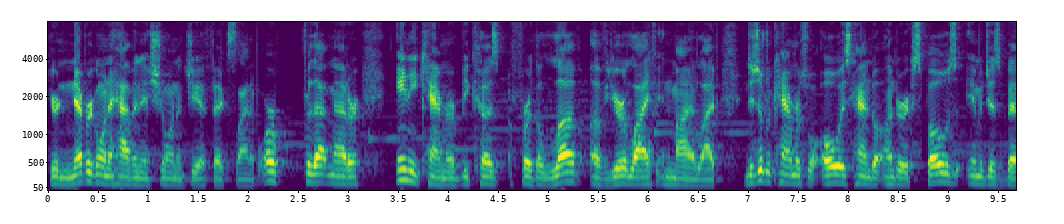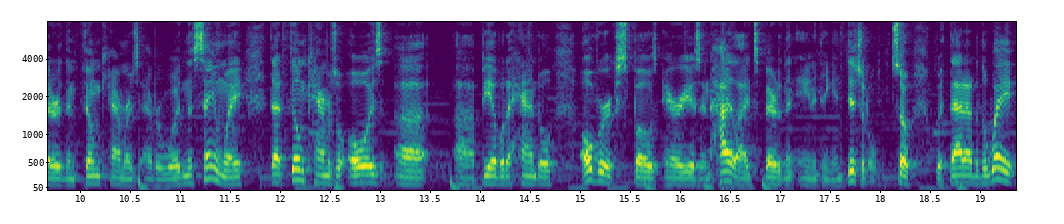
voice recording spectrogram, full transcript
You're never going to have an issue on a GFX lineup or for that matter, any camera because for the love of your life and my life, digital cameras will always handle underexposed images better than film cameras ever would in the same way that film cameras will always uh, uh, be able to handle overexposed areas and highlights better than anything in digital. So with that out of the way,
